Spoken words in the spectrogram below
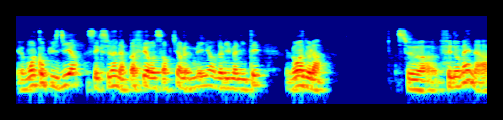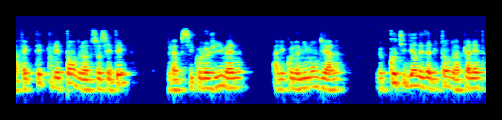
Et le moins qu'on puisse dire, c'est que cela n'a pas fait ressortir le meilleur de l'humanité, loin de là. Ce euh, phénomène a affecté tous les pans de notre société, de la psychologie humaine à l'économie mondiale, le quotidien des habitants de la planète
